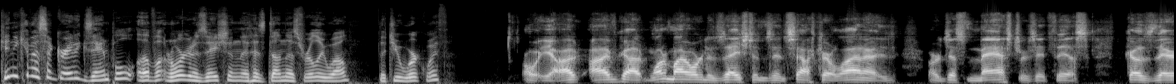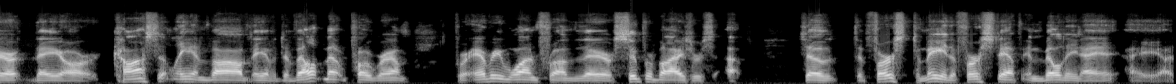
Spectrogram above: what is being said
Can you give us a great example of an organization that has done this really well that you work with? Oh yeah, I, have got one of my organizations in South Carolina are just masters at this because they're they are constantly involved. They have a developmental program for everyone from their supervisors up. So the first, to me, the first step in building a, a, a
